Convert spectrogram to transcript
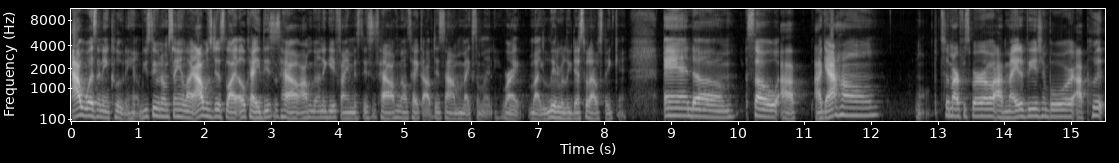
i wasn't including him. You see what i'm saying? Like i was just like okay this is how i'm gonna get famous. This is how i'm gonna take off. This is how i'm gonna make some money right? Like literally that's what i was thinking. And um, so i i got home to Murfreesboro. I made a vision board. I put,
